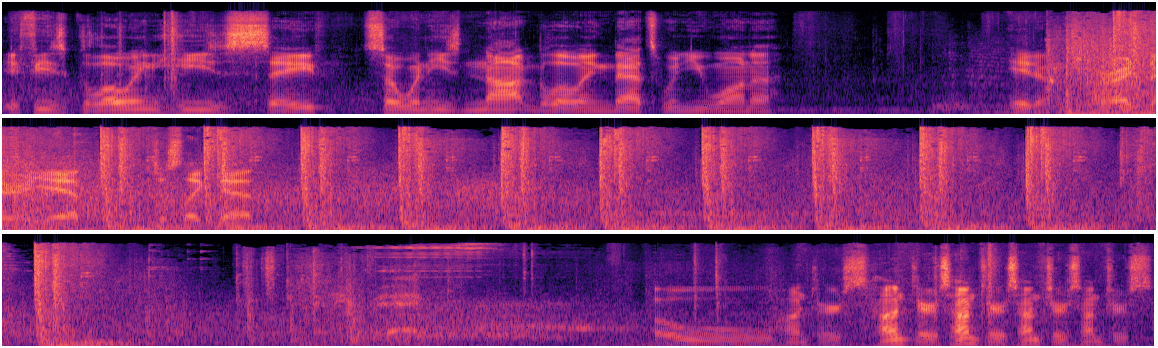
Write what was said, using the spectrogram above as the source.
If he's glowing, he's safe. So when he's not glowing, that's when you want to hit him. Right there, yep, just like that. Oh, hunters, hunters, hunters, hunters, hunters.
